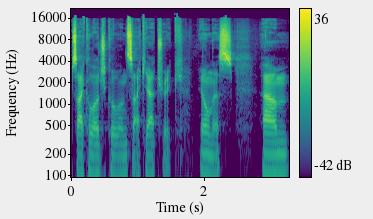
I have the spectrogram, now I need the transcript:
psychological and psychiatric illness. Um,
